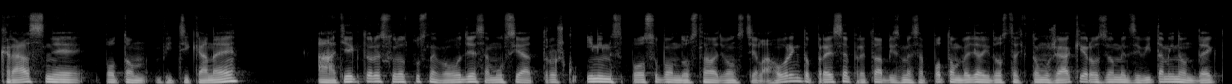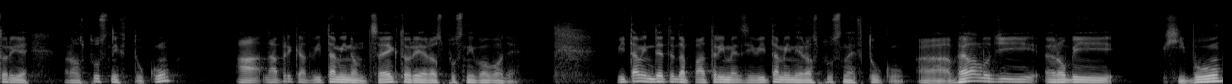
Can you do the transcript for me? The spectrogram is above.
krásne potom vycikané a tie, ktoré sú rozpustné vo vode, sa musia trošku iným spôsobom dostávať von z tela. Hovorím to presne preto, aby sme sa potom vedeli dostať k tomu, že aký je rozdiel medzi vitamínom D, ktorý je rozpustný v tuku a napríklad vitamínom C, ktorý je rozpustný vo vode. Vitamín D teda patrí medzi vitamíny rozpustné v tuku. A veľa ľudí robí chybu,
